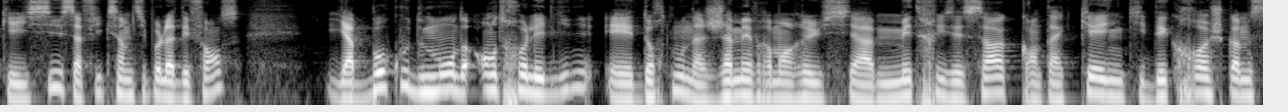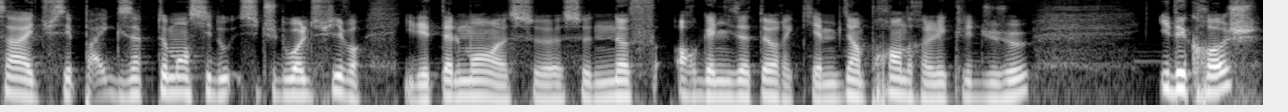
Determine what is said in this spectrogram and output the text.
qui est ici. Ça fixe un petit peu la défense il y a beaucoup de monde entre les lignes et Dortmund n'a jamais vraiment réussi à maîtriser ça. Quant à Kane qui décroche comme ça et tu sais pas exactement si, tu dois le suivre, il est tellement euh, ce, ce neuf organisateur et qui aime bien prendre les clés du jeu. Il décroche,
